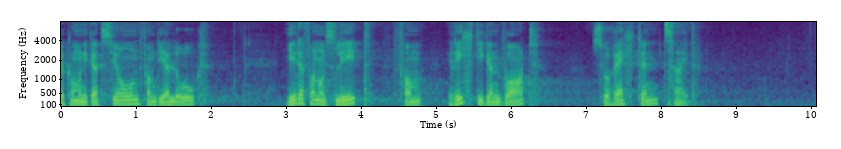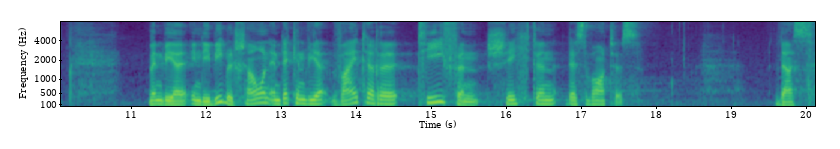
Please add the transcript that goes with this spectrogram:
der Kommunikation, vom Dialog. Jeder von uns lebt vom richtigen Wort zur rechten Zeit. Wenn wir in die Bibel schauen, entdecken wir weitere tiefen Schichten des Wortes. Das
